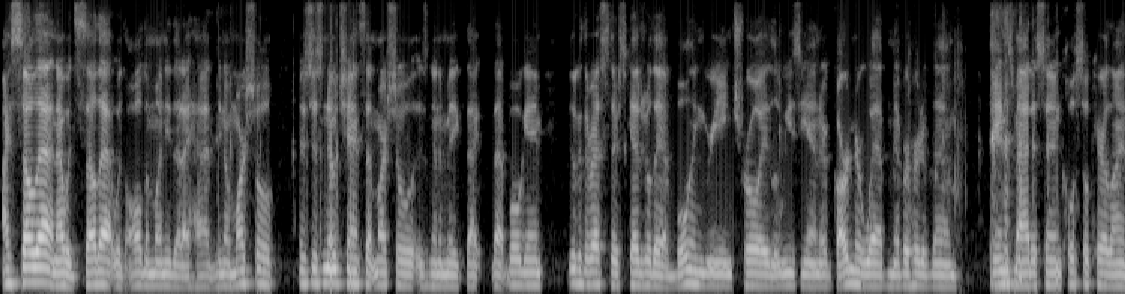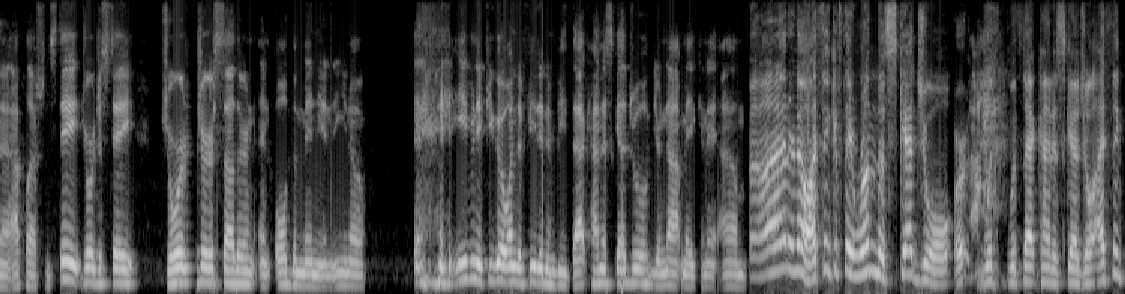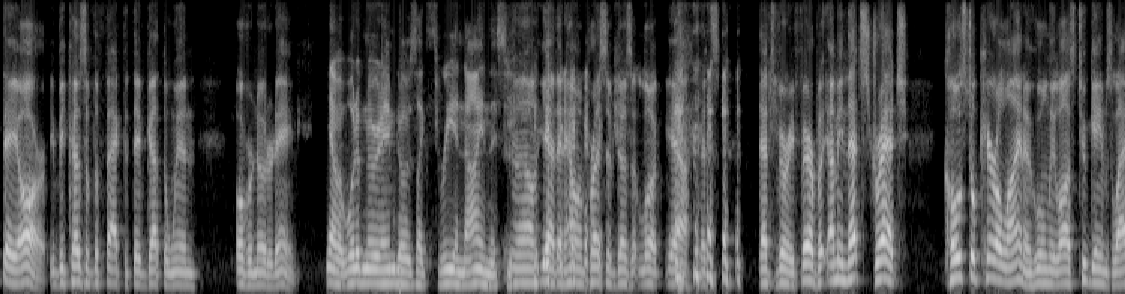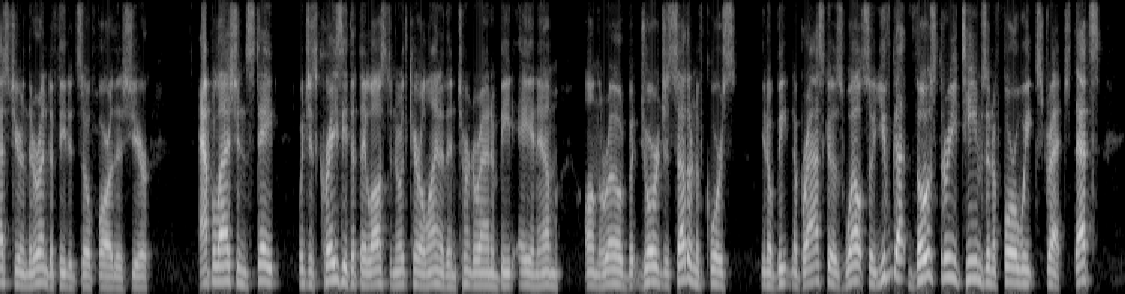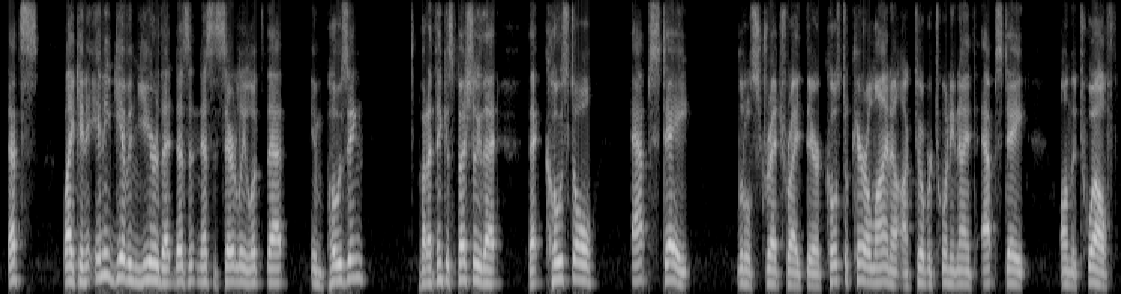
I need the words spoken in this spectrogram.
I sell that and I would sell that with all the money that I had. You know, Marshall there's just no chance that Marshall is going to make that that bowl game. You look at the rest of their schedule; they have Bowling Green, Troy, Louisiana, Gardner Webb. Never heard of them. James Madison, Coastal Carolina, Appalachian State, Georgia State, Georgia Southern, and Old Dominion. You know, even if you go undefeated and beat that kind of schedule, you're not making it. Um, I don't know. I think if they run the schedule or with with that kind of schedule, I think they are because of the fact that they've got the win over Notre Dame. Yeah, but what if Notre Dame goes like three and nine this year? Well, yeah, then how impressive does it look? Yeah, that's that's very fair. But I mean, that stretch, Coastal Carolina, who only lost two games last year and they're undefeated so far this year, Appalachian State, which is crazy that they lost to North Carolina, then turned around and beat A and M on the road. But Georgia Southern, of course, you know, beat Nebraska as well. So you've got those three teams in a four week stretch. That's that's like in any given year that doesn't necessarily look that imposing, But I think especially that that coastal App State little stretch right there. Coastal Carolina, October 29th, App State on the 12th.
